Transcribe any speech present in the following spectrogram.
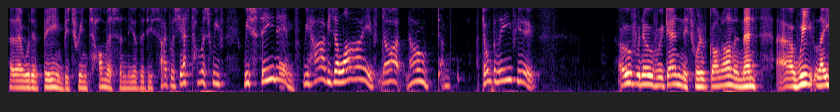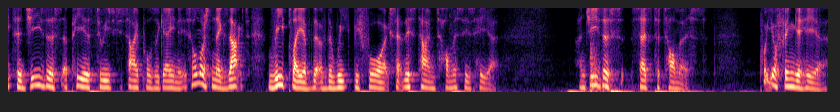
that there would have been between Thomas and the other disciples. Yes, Thomas, we've we've seen him. We have. He's alive. No, no, I'm, I do not believe you. Over and over again, this would have gone on, and then uh, a week later, Jesus appears to his disciples again. It's almost an exact replay of the of the week before, except this time Thomas is here. And Jesus says to Thomas, "Put your finger here."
